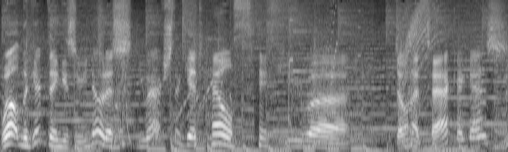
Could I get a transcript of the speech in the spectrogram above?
Well, the good thing is, if you notice, you actually get health if you, uh, don't attack, I guess?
